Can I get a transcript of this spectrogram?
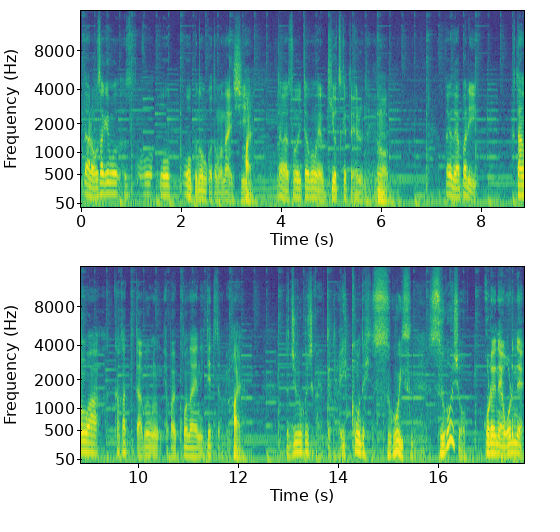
だからお酒も多く飲むこともないし、はい。だからそういったものに気をつけてやるんだけど、うん。だけどやっぱり負担はかかってた分やっぱり口内炎に出てたわけ。よはい。で16時間やってから1個もできてすごいっすね。すごいでしょ。これね俺ね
